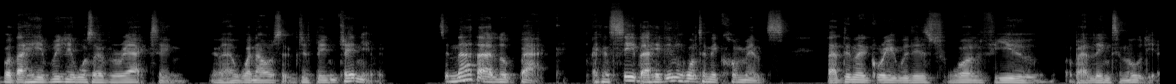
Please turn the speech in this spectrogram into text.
but that he really was overreacting you know, when I was just being genuine. So now that I look back, I can see that he didn't want any comments that didn't agree with his worldview about LinkedIn audio.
